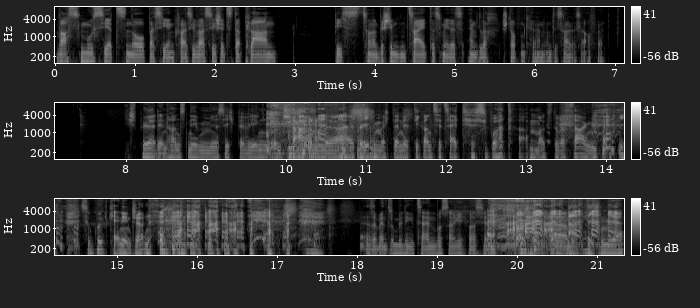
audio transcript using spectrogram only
was muss jetzt noch passieren quasi? Was ist jetzt der Plan bis zu einer bestimmten Zeit, dass wir das endlich stoppen können und das alles aufhört? Ich spüre den Hans neben mir sich bewegen und scharren. ja, also ich möchte nicht die ganze Zeit das Wort haben. Magst du was sagen? Ich, so gut kenne ihn schon. Also wenn es unbedingt sein muss, sage ich was, ja. ähm, Dachte ich mir.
